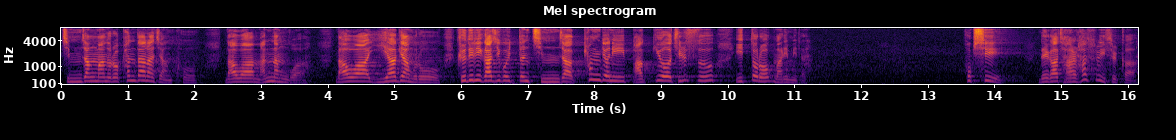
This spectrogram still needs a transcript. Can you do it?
짐작만으로 판단하지 않고 나와 만남과 나와 이야기함으로 그들이 가지고 있던 짐작, 편견이 바뀌어질 수 있도록 말입니다. 혹시 내가 잘 할 수 있을까?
